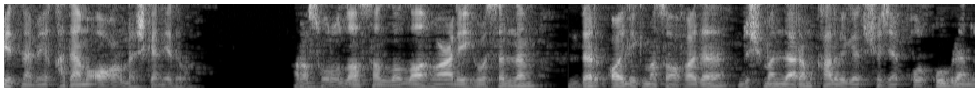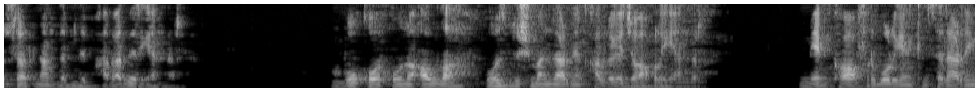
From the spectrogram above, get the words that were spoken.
betlamay qadami og'irlashgan edi rasululloh sollallohu alayhi vasallam bir oylik masofada dushmanlarim qalbiga tushajak qo'rquv bilan nusratlandim deb xabar berganlar. Bu qo'rquvni olloh o'z dushmanlarining qalbiga jo qilgandir. Men kofir bo'lgan kimsalarning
